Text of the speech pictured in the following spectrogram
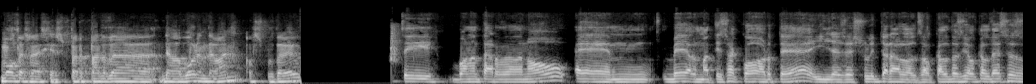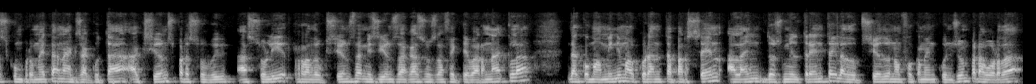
Moltes gràcies. Per part de, de labor, endavant, els portaveus. Sí, bona tarda de nou. Eh, bé, el mateix acord, eh, i llegeixo literal, els alcaldes i alcaldesses es comprometen a executar accions per assolir, assolir reduccions d'emissions de gasos d'efecte hivernacle de com a mínim el 40% a l'any 2030 i l'adopció d'un enfocament conjunt per abordar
